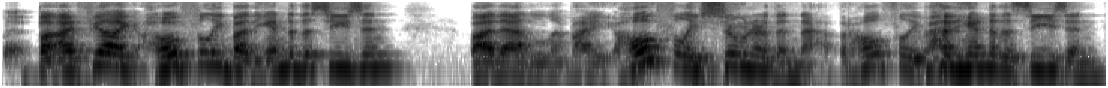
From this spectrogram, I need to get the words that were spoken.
But But I feel like hopefully by the end of the season, by that by hopefully sooner than that, but hopefully by the end of the season,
